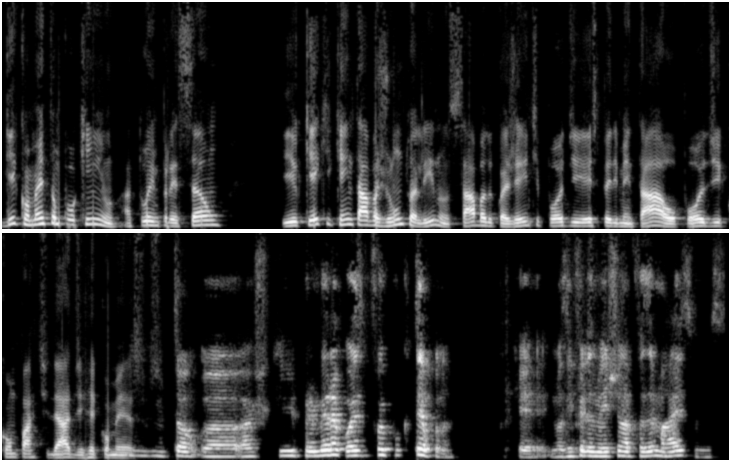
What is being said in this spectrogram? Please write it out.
Gui, comenta um pouquinho a tua impressão e o que que quem estava junto ali no sábado com a gente pôde experimentar ou pôde compartilhar de recomeços. Então, uh, acho que a primeira coisa foi pouco tempo, né? Porque, mas infelizmente não dá para fazer mais. Mas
